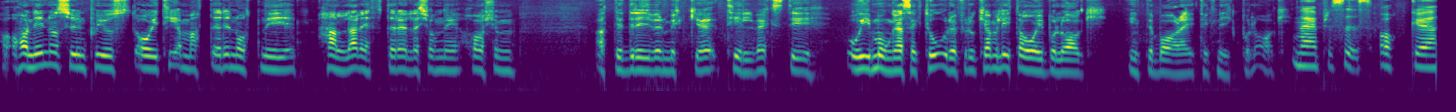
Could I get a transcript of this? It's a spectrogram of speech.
Har, har ni någon syn på just AI-temat? Är det något ni handlar efter eller som ni har som att det driver mycket tillväxt i, och i många sektorer? För du kan väl hitta AI-bolag inte bara i teknikbolag. Nej precis och eh,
